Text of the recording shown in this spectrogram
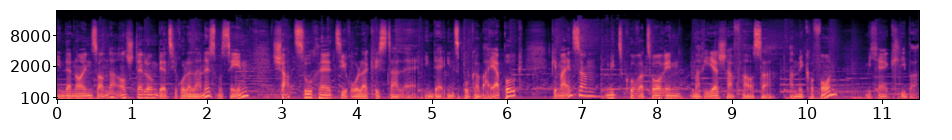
in der neuen Sonderausstellung der Tiroler Landesmuseen Schatzsuche Tiroler Kristalle in der Innsbrucker Weierburg, gemeinsam mit Kuratorin Maria Schaffhauser. Am Mikrofon Michael Klieber.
